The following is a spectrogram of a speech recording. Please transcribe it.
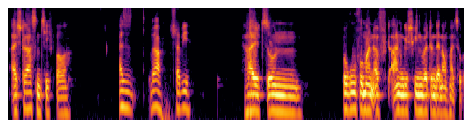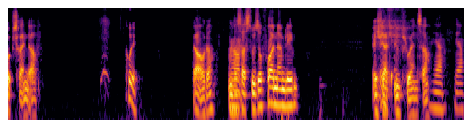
Als Straßentiefbauer. Also, ja, stabil. Halt so ein Beruf, wo man oft angeschrien wird und dann auch mal zurückschreien darf. Cool. Ja, oder? Und Ja. was hast du so vor in deinem Leben? Ich werde Ich- Influencer. Ja, ja.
